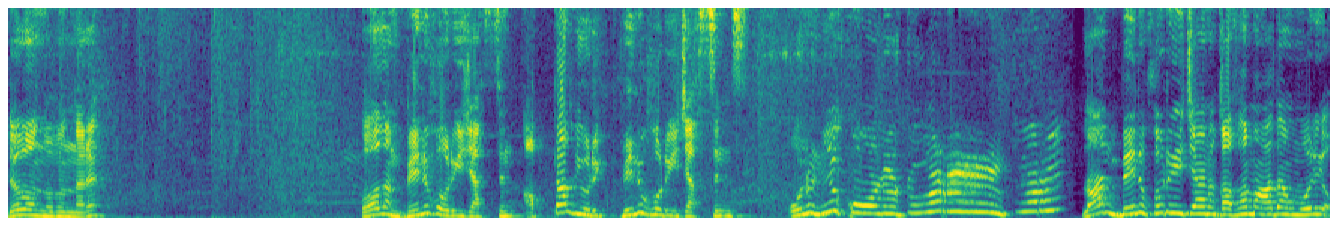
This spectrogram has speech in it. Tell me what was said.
Döv onu bunları. Oğlum beni koruyacaksın. Aptal yörük beni koruyacaksın. Onu niye kovalıyorsun? Lan beni koruyacağını kafama adam vuruyor.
